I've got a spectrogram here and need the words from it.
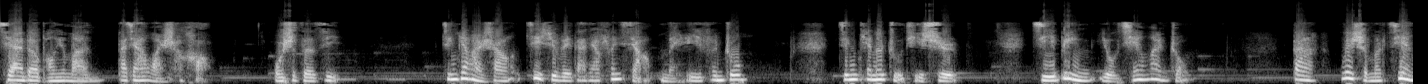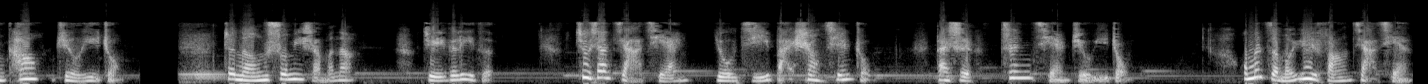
亲爱的朋友们，大家晚上好，我是泽记。今天晚上继续为大家分享每日一分钟。今天的主题是：疾病有千万种，但为什么健康只有一种？这能说明什么呢？举一个例子，就像假钱有几百上千种，但是真钱只有一种。我们怎么预防假钱？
